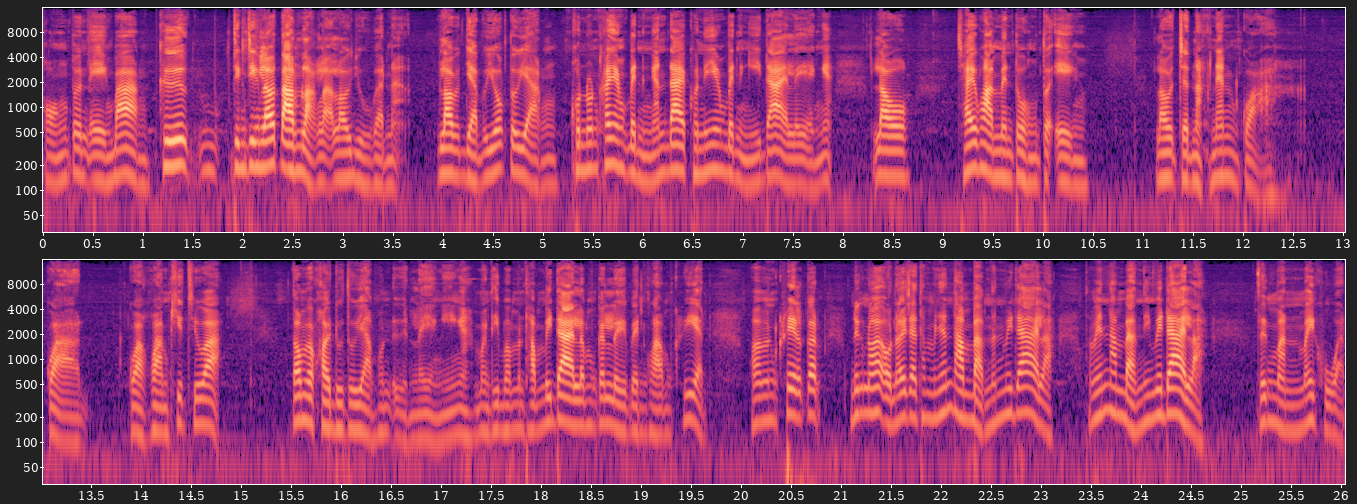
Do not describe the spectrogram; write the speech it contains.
ของตนเองบ้าง คือจริง ๆ แล้วตามหลักละเราอยู่กันอะเราอย่าไปยกตัวอย่าง คนนู้นเขายังเป็นอย่างนั้นได้ คนนี้ยังเป็นอย่างนี้ได้อะไรอย่างเงี้ย เราใช้ความเป็นตัวของตัวเอง เราจะหนักแน่นกว่า กว่ากว่าความคิดที่ว่า ต้องไปคอยดูตัวอย่างคนอื่นอะไรอย่างนี้ไงบางทีพอมันทำไม่ได้แล้วมันก็เลยเป็นความเครียดพอมันเครียดก็นึกน้อยอกน้อยใจทำไมฉันทำแบบนั้นไม่ได้ล่ะทำไมฉันทำแบบนี้ไม่ได้ล่ะ ซึ่งมันไม่ควร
